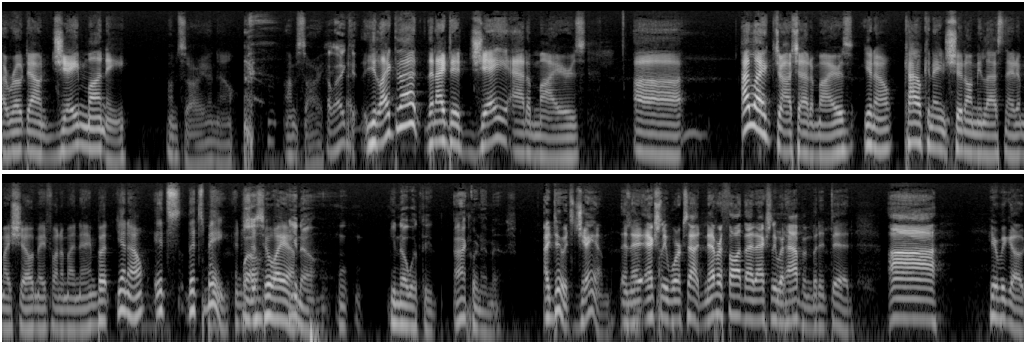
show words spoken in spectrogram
I wrote down J Money. I'm sorry, I know. I'm sorry. I like it. You liked that? Then I did J. Adam Meyers. Uh, I like Josh Adam Meyers. You know, Kyle Kinane shit on me last night at my show, made fun of my name, but you know, it's it's me. It's Well, just who I am. You know, you know what the acronym is. I do. It's Jam, and it actually works out. Never thought that actually would happen, but it did. Uh here we go.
